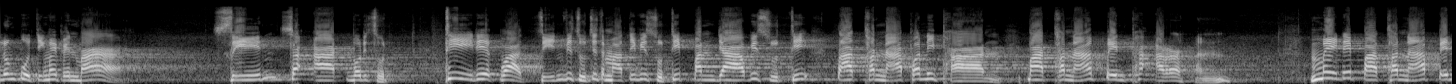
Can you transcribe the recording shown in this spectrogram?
หลวงปู่จริงไม่เป็นบ้า ศีลสะอาดบริสุทธิ์ ที่เรียกว่า ศีลวิสุทธิสมาธิวิสุทธิปัญญาวิสุทธิปรารถนาพระนิพพานปรารถนาเป็นพระอรหันต์ไม่ได้ปรารถนาเป็น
